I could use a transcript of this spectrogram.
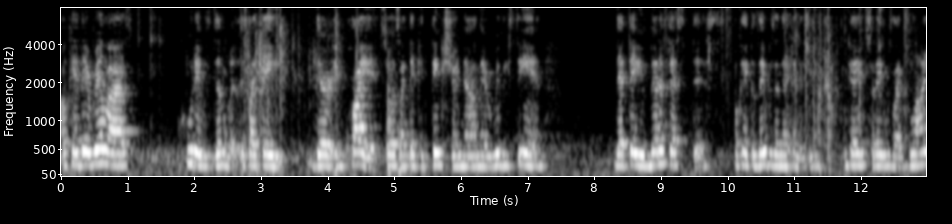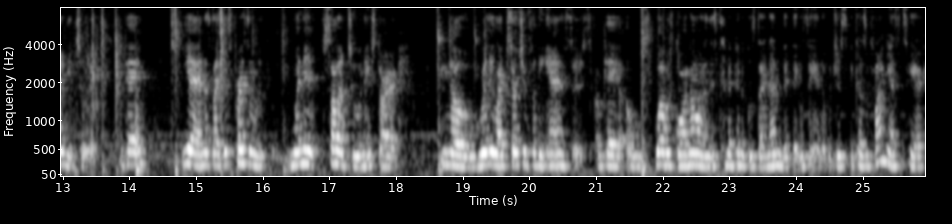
Okay, they realize who they was dealing with. It's like they they're in quiet, so it's like they can think straight now, and they're really seeing that they manifested this, okay, because they was in that energy, okay, so they was like blinded to it, okay, yeah, and it's like this person went in solitude and they started you know, really like searching for the answers, okay, of what was going on in this Ten of Pentacles dynamic that they was in. It was just because of finances here.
